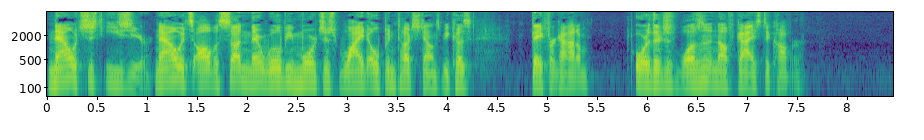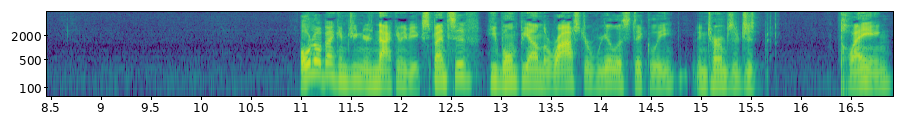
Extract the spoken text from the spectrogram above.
Now it's just easier. Now it's all of a sudden there will be more just wide open touchdowns because they forgot them or there just wasn't enough guys to cover. Odell Beckham Jr. is not going to be expensive. He won't be on the roster realistically in terms of just playing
